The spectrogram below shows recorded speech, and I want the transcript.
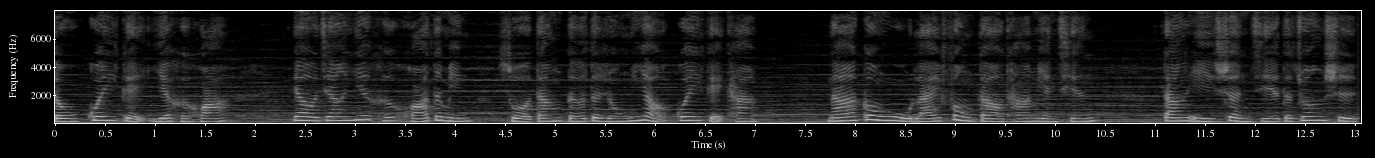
都归给耶和华。要将耶和华的名所当得的荣耀归给他，拿供物来奉到他面前，当以圣洁的装饰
